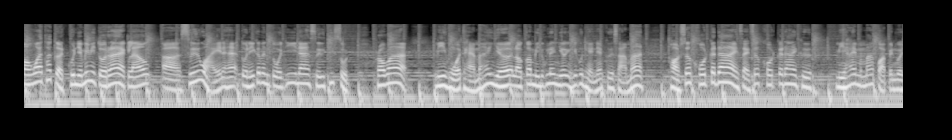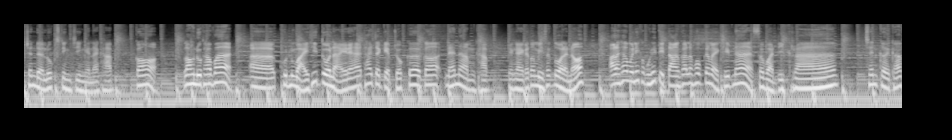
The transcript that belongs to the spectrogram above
มองว่าถ้าเกิดคุณยังไม่มีตัวแรกแล้วซื้อไหวนะฮะตัวนี้ก็เป็นตัวที่น่าซื้อที่สุด เพราะว่า มีหัวแถมมาให้เยอะแล้วก็มีลูกเล่นเยอะอย่างที่คุณเห็นเนี่ยคือสามารถถอดเสื้อโค้ทก็ได้ ใส่เสื้อโค้ทก็ได้คือ มีให้มามากกว่าเป็นเวอร์ชัน deluxe จริงๆนะครับ ก็ลองดูครับว่าคุณไหวที่ตัวไหนนะฮะถ้าจะเก็บโจ๊กเกอร์ก็แนะนำครับ ยังไงก็ต้องมีสักตัวแหละเนาะเอาละครับวันนี้ขอบคุณที่ติดตามครับแล้วพบกันใหม่คลิปหน้า สวัสดีครับ เช่นเคยครับ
